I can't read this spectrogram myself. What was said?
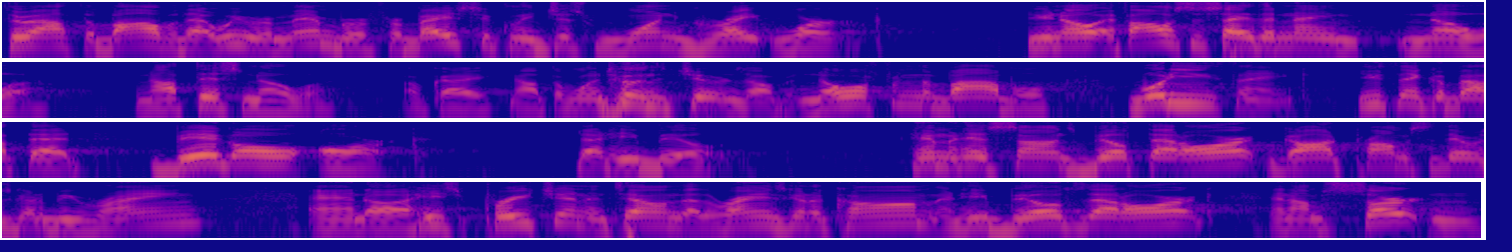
throughout the Bible that we remember for basically just one great work. You know, if I was to say the name Noah, not this Noah, okay, not the one doing the children's office, Noah from the Bible, what do you think? You think about that big old ark that he built. Him and his sons built that ark. God promised that there was going to be rain. And uh, he's preaching and telling that the rain's going to come, and he builds that ark. And I'm certain,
